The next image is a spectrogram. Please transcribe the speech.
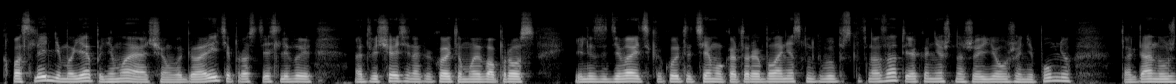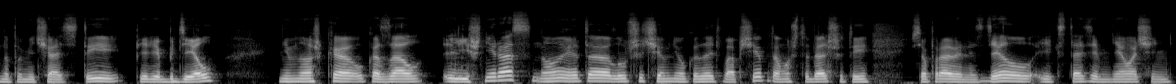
к последнему я понимаю, о чем вы говорите, просто если вы отвечаете на какой-то мой вопрос или задеваете какую-то тему, которая была несколько выпусков назад, я, конечно же, ее уже не помню, тогда нужно помечать. Ты перебдел, немножко указал лишний раз, но это лучше, чем не указать вообще, потому что дальше ты все правильно сделал. И, кстати, мне очень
